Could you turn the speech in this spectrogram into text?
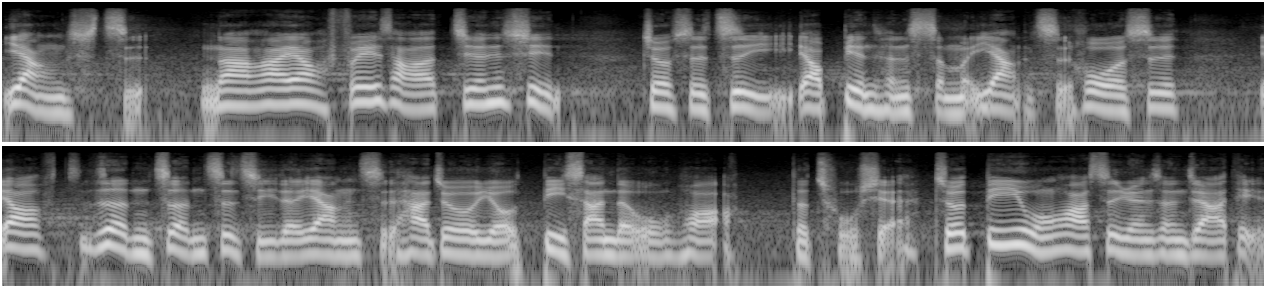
样子，那他要非常的坚信，就是自己要变成什么样子，或者是要认证自己的样子，他就有第三的文化的出现。就第一文化是原生家庭，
